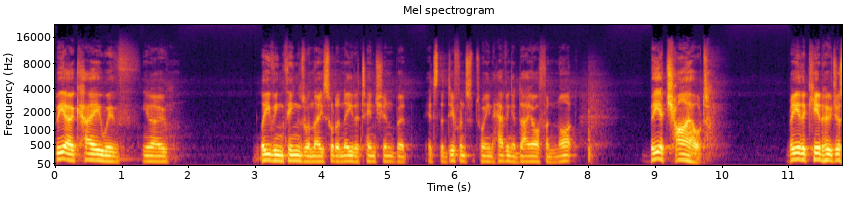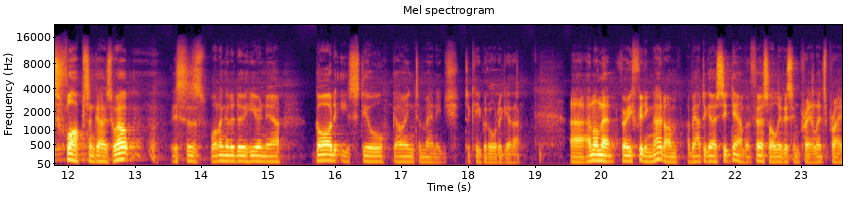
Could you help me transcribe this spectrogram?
be okay with, you know, leaving things when they sort of need attention, but It's the difference between having a day off and not. Be a child. Be the kid who just flops and goes, Well, this is what I'm going to do here and now. God is still going to manage to keep it all together. Uh, and on that very fitting note, I'm about to go sit down, but first I'll lead us in prayer. Let's pray.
